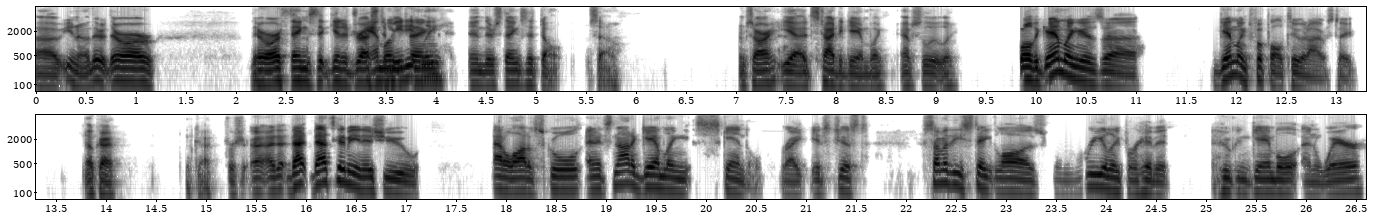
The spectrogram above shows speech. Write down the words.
Uh, you know, there there are there are things that get addressed Gambling immediately, thing? and there's things that don't. So, I'm sorry. Yeah, it's tied to gambling. Absolutely. Well, the gambling is uh gambling football too at Iowa State Okay. Okay. for sure. Uh, that that's going to be an issue at a lot of schools, and it's not a gambling scandal, right? It's just some of these state laws really prohibit who can gamble and where,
